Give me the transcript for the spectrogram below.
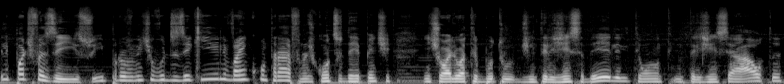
ele pode fazer isso. E provavelmente eu vou dizer que ele vai encontrar. Afinal de contas, de repente, a gente olha o atributo de inteligência dele, ele tem uma inteligência alta.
